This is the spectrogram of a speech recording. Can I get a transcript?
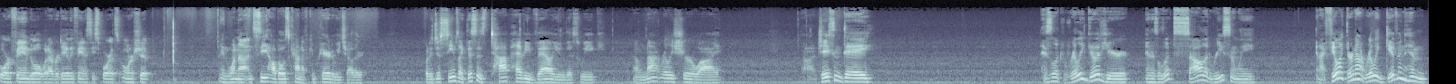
or FanDuel, whatever, daily fantasy sports ownership and whatnot, and see how those kind of compare to each other. But it just seems like this is top heavy value this week. I'm not really sure why. Uh, Jason Day has looked really good here and has looked solid recently. And I feel like they're not really giving him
